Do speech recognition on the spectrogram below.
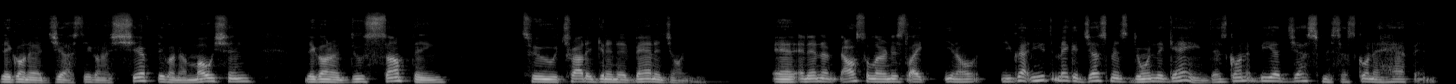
They're going to adjust. They're going to shift. They're going to motion. They're going to do something to try to get an advantage on you. And, and then I also learned it's like, you know, you got you need to make adjustments during the game. There's going to be adjustments that's going to happen.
